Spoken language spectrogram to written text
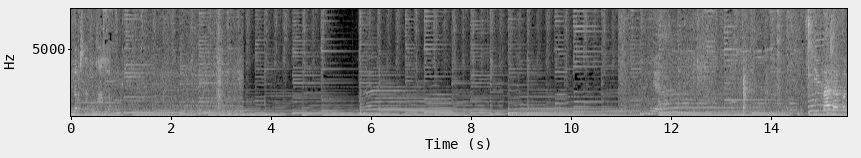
Nginep satu malam. Ya. kita dapat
